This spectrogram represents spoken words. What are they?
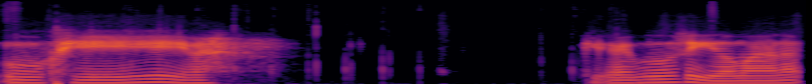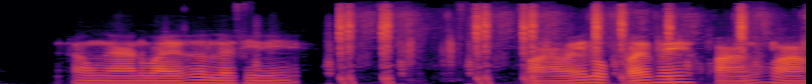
โอเคมาเก็บไอ้เวลสี่เรามาแล้วทำงานไวขึ้นแล้วทีนี้ขวาไว้หลบไปไปขวางขวาง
